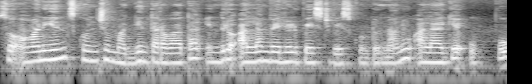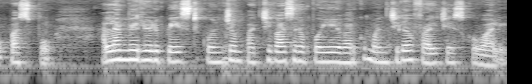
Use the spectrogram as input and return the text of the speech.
సో ఆనియన్స్ కొంచెం మగ్గిన తర్వాత ఇందులో అల్లం వెల్లుల్లి పేస్ట్ వేసుకుంటున్నాను. అలాగే ఉప్పు పసుపు. అల్లం వెల్లుల్లి పేస్ట్ కొంచెం పచ్చివాసన పోయే వరకు మంచిగా ఫ్రై చేసుకోవాలి.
